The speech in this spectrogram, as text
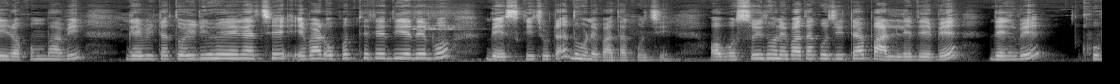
এই রকমভাবেই গ্রেভিটা তৈরি হয়ে গেছে। এবার ওপর থেকে দিয়ে দেব বেশ কিছুটা ধনে পাতা কুচি। অবশ্যই ধনে পাতা কুচিটা পারলে দেবে, দেখবে খুব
